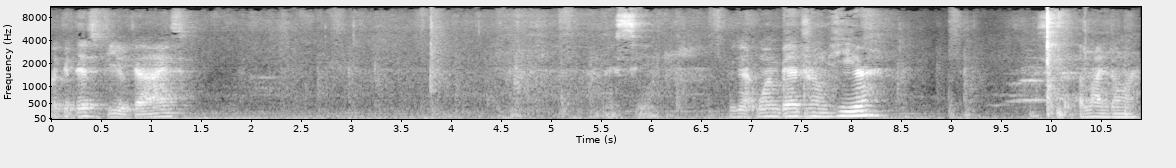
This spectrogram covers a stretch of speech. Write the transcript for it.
Look at this view, guys. Let's see. We got one bedroom here. Set the on.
